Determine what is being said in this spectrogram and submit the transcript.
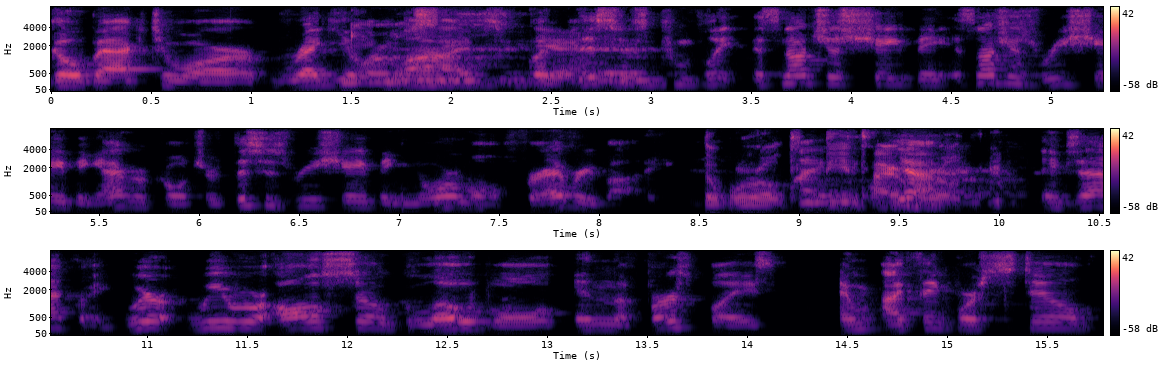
go back to our regular lives. But Yeah. this is complete it's not just shaping it's not just reshaping agriculture. This is reshaping normal for everybody. The world, Like, the entire yeah. world. Exactly. We're we were all so global in the first place, and I think we're still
